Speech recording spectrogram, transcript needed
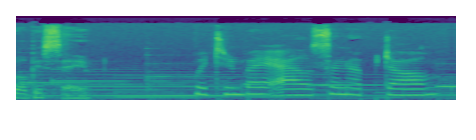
will be saved. Written by Allison Updahl.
